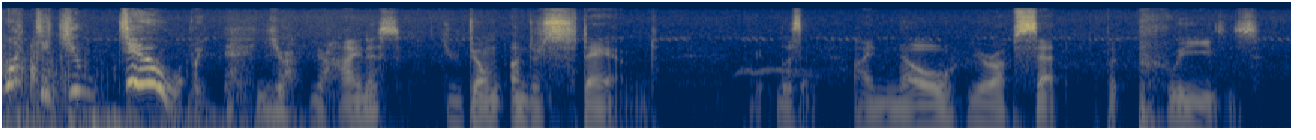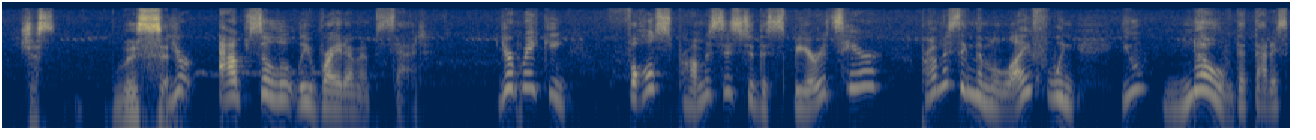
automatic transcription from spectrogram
what did you do? Wait, Your, Your Highness, you don't understand. Listen, I know you're upset, but please, just listen. You're absolutely right, I'm upset. You're making false promises to the spirits here? Promising them life when you know that that is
